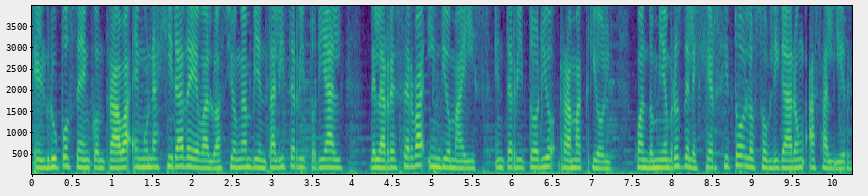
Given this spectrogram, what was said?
El grupo se encontraba en una gira de evaluación ambiental y territorial de la Reserva Indio Maíz, en territorio Rama Criol, cuando miembros del ejército los obligaron a salir.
